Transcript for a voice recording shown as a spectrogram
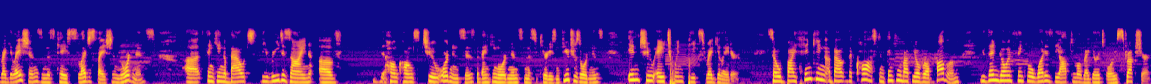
regulations, in this case legislation, and ordinance, uh, thinking about the redesign of Hong Kong's two ordinances, the banking ordinance and the securities and futures ordinance, into a Twin Peaks regulator. So by thinking about the cost and thinking about the overall problem, you then go and think, well, what is the optimal regulatory structure?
